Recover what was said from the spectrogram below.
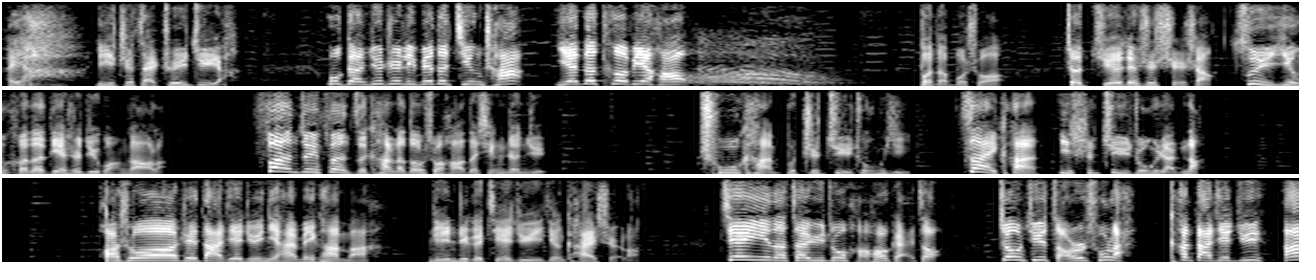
哎呀，一直在追剧呀，我感觉这里面的警察演的特别好。”不得不说，这绝对是史上最硬核的电视剧广告了。犯罪分子看了都说好的刑侦剧，初看不知剧中意，再看亦是剧中人呐。话说这大结局你还没看吧？您这个结局已经开始了，建议呢在狱中好好改造，争取早日出来看大结局啊！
